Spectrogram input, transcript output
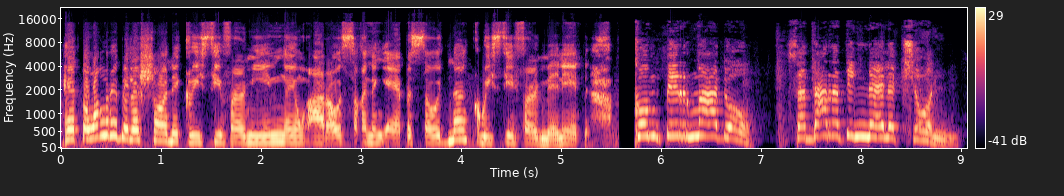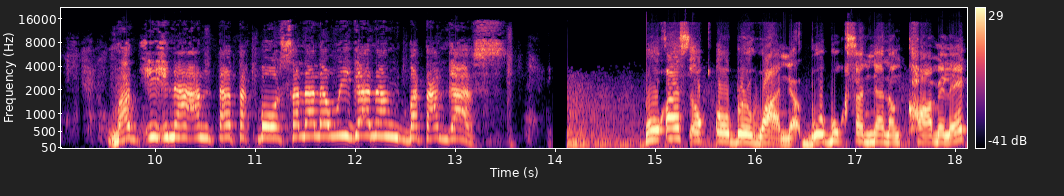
Ito ang revelasyon ni Christy Fermin ngayong araw sa kanyang episode ng Christopher Minute. Kumpirmado sa darating na eleksyon, mag-iina tatakbo sa lalawigan ng Batangas. Bukas October 1, bubuksan na ng COMELEC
